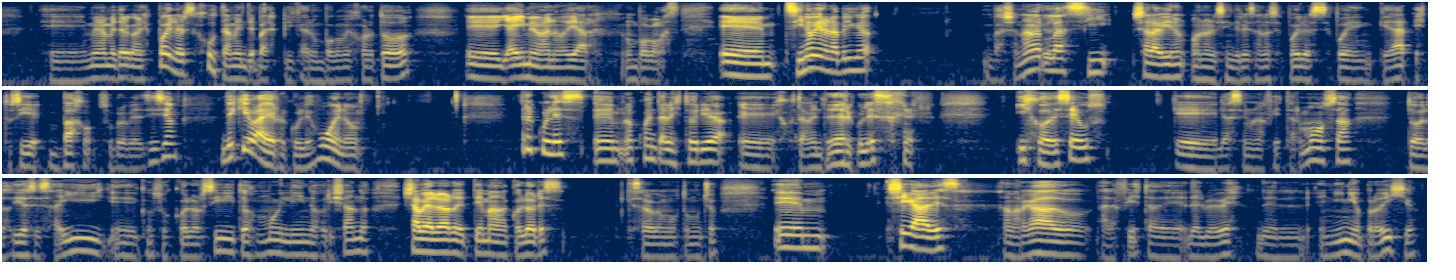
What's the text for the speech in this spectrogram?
Eh, me voy a meter con spoilers justamente para explicar un poco mejor todo. Eh, y ahí me van a odiar un poco más. si no vieron la película, vayan a verla. Si ya la vieron o no les interesan los spoilers, se pueden quedar. Esto sigue bajo su propia decisión. ¿De qué va Hércules? Bueno, Hércules nos cuenta la historia justamente de Hércules, hijo de Zeus, que le hacen una fiesta hermosa, todos los dioses ahí, eh, con sus colorcitos muy lindos, brillando. Ya voy a hablar de tema colores, que es algo que me gustó mucho. Em, llega Hades, amargado, a la fiesta del bebé, del niño prodigio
